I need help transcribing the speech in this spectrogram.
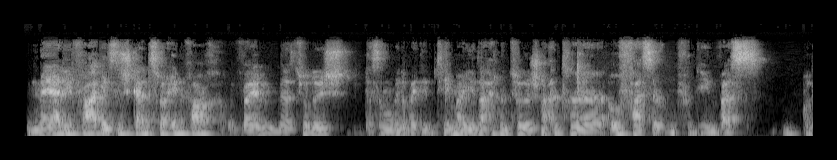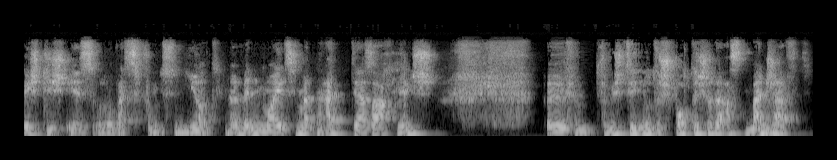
Naja, die Frage ist nicht ganz so einfach, weil natürlich, das sind wir wieder bei dem Thema, jeder hat natürlich eine andere Auffassung von dem, was richtig ist oder was funktioniert. Ne? Wenn man jetzt jemanden hat, der sagt, Mensch, äh, für, mich zählt nur das Sportliche der ersten Mannschaft,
